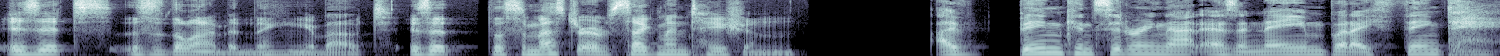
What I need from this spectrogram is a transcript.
Is it this is the one I've been thinking about. Is it the semester of segmentation? i've been considering that as a name but i think Dang.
